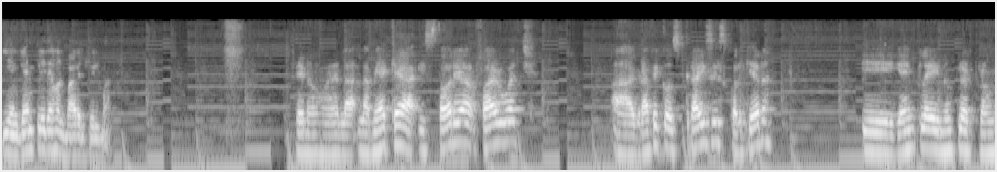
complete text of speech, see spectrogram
y en gameplay dejo el Battlefield, ma. Sí, no, mae, la, la mía queda historia, Firewatch, a gráficos Crisis, cualquiera, y gameplay Nuclear Throne.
